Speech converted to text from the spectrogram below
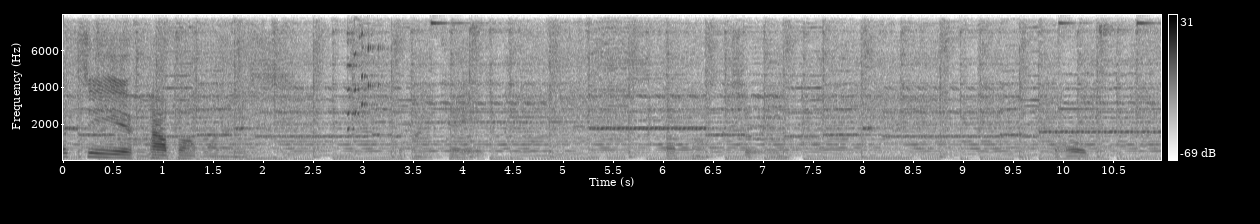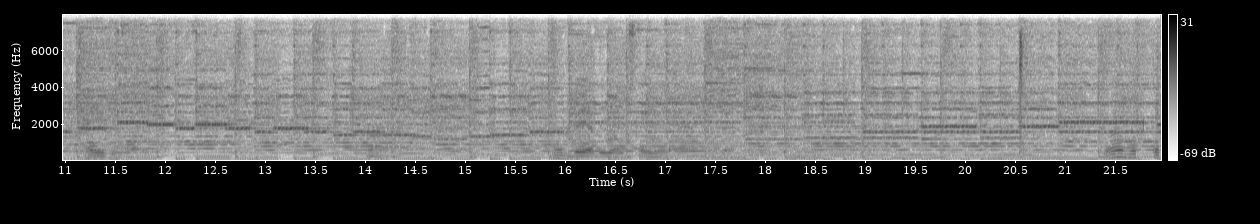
Let's see if Plant 1 is behind the cave. Plant 2. The whole cave away. Huh. Wouldn't be at the old cave away. Where would the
